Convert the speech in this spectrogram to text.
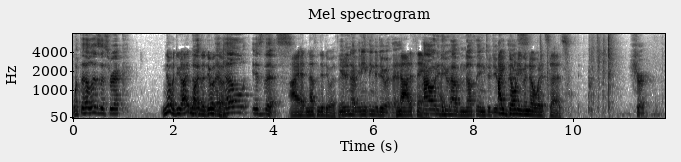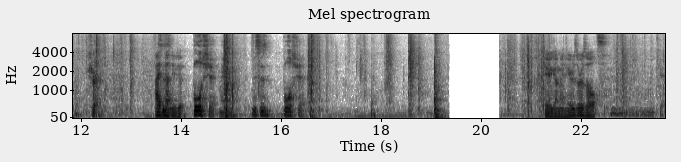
What the hell is this, Rick? No, dude, I had What nothing to do with it. What the those. hell is this? I had nothing to do with it. You didn't have anything to do with it. Not a thing. How did I- you have nothing to do with I don't this? even know what it says. Sure. Sure. I had This nothing to do with it. Bullshit, man. This is bullshit. Here you go, man. Here's the results. Okay.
